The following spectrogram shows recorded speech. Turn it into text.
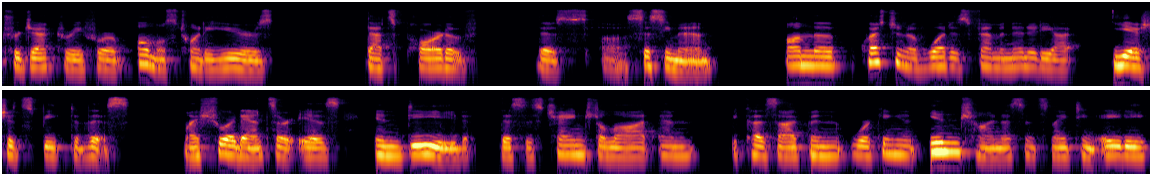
trajectory for almost 20 years, that's part of this uh, sissy man. On the question of what is femininity, I, Ye, should speak to this. My short answer is indeed, this has changed a lot. And because I've been working in, in China since 1980,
